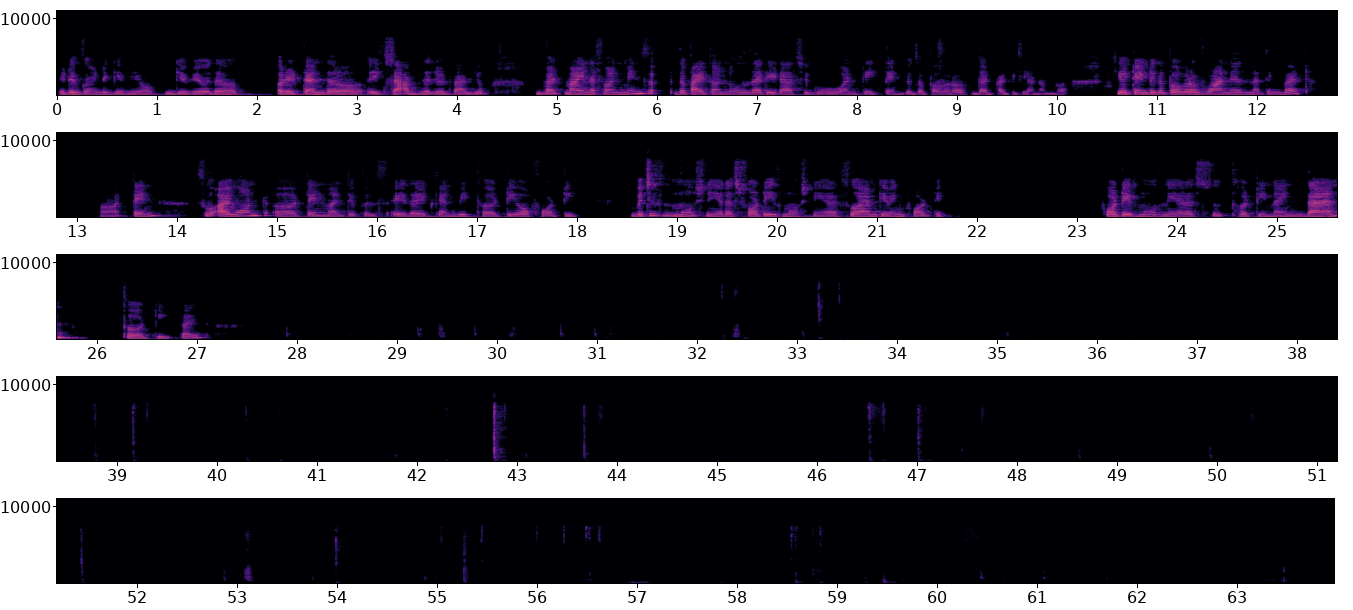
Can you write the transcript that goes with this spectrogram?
It is going to give you give you the return the exact absolute value. But minus 1 means the Python knows that it has to go and take 10 to the power of that particular number. Here 10 to the power of 1 is nothing but uh, 10. So I want uh, 10 multiples. Either it can be 30 or 40 which is most nearest 40 is most nearest. So i am giving 40 40 is most nearest to 39 than 30 right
